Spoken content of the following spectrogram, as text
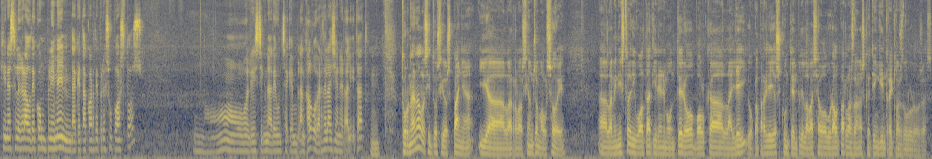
quin és el grau de compliment d'aquest acord de pressupostos, no li signaré un xec en blanc al govern de la Generalitat. Mm. Tornant a la situació a Espanya i a les relacions amb el PSOE, la ministra d'Igualtat, Irene Montero, vol que la llei, o que per llei es contempli la baixa laboral per les dones que tinguin regles doloroses.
